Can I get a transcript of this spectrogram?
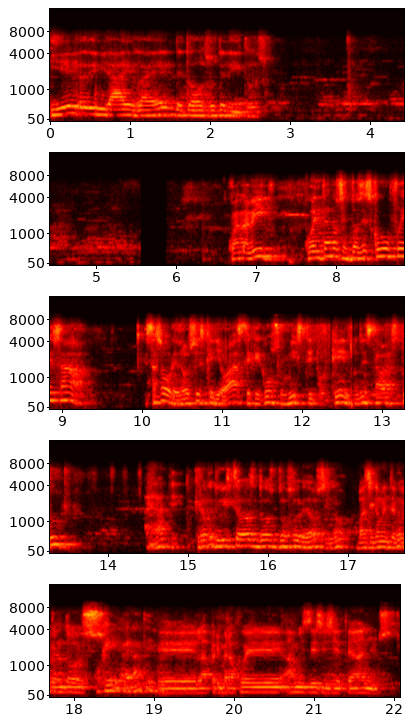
y Él redimirá a Israel de todos sus delitos. Juan David, cuéntanos entonces cómo fue esa, esa sobredosis que llevaste, qué consumiste, por qué, dónde estabas tú. Adelante. Creo que tuviste dos, dos, dos sobredosis, ¿no? Básicamente fueron dos. Ok, adelante. Eh, la primera fue a mis 17 años.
